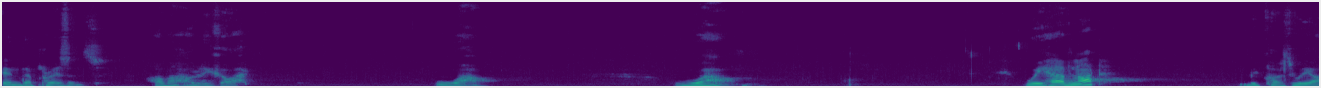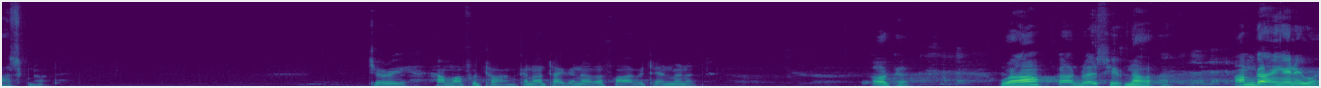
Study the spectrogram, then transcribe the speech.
in the presence of a holy God. Wow. Wow. We have not because we ask not. Jerry, how am I for time? Can I take another five or ten minutes? Okay. Well, God bless you. No, I'm going anyway.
